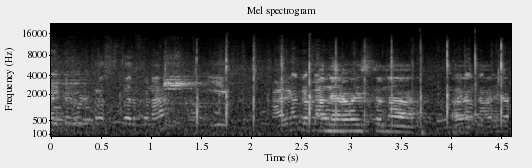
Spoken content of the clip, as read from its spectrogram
ఇక్కడ నిర్వహిస్తున్న ఆ, కార్య-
